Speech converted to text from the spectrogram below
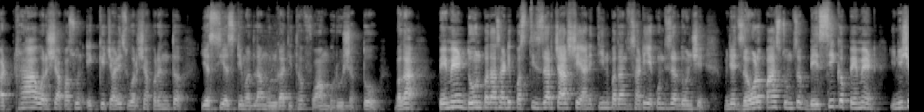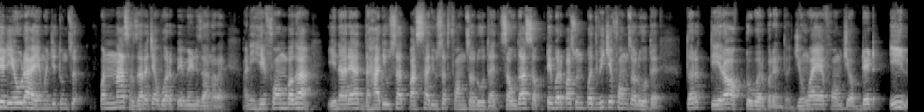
अठरा वर्षापासून एक्केचाळीस वर्षापर्यंत एस सी एस टीमधला मुलगा तिथं फॉर्म भरू शकतो. बघा पेमेंट दोन पदासाठी पस्तीस हजार चारशे आणि तीन पदांसाठी एकोणतीस हजार दोनशे. म्हणजे जवळपास तुमचं बेसिक पेमेंट इनिशियल एवढं आहे म्हणजे तुमचं पन्नास हजाराच्या वर पेमेंट जाणार आहे. आणि हे फॉर्म बघा येणाऱ्या दहा दिवसात पाच सहा दिवसात फॉर्म चालू होत आहेत. चौदा सप्टेंबरपासून पदवीचे फॉर्म चालू होत आहेत. तर तेरा ऑक्टोबरपर्यंत जेव्हा या फॉर्मची अपडेट येईल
